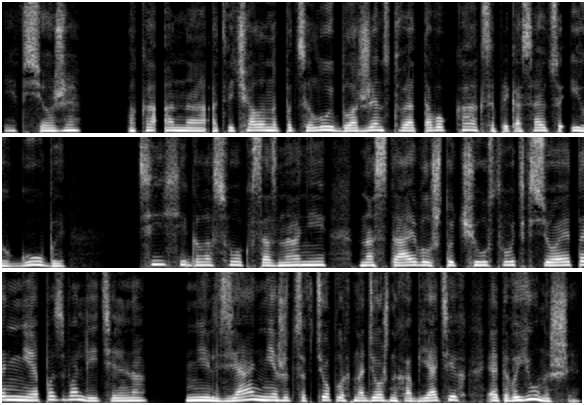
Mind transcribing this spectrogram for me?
И все же, пока она отвечала на поцелуй, блаженствуя от того, как соприкасаются их губы, Тихий голосок в сознании настаивал, что чувствовать все это непозволительно. Нельзя нежиться в теплых надежных объятиях этого юноши,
